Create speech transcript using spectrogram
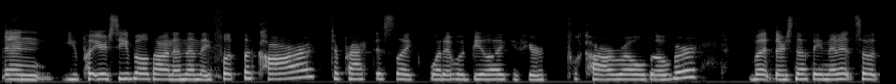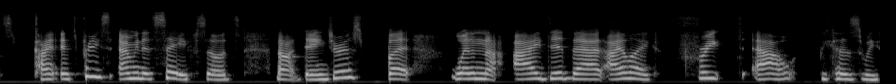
then you put your seatbelt on, and then they flip the car to practice like what it would be like if your car rolled over. But there's nothing in it, so it's kind. It's pretty. I mean, it's safe, so it's not dangerous. But when I did that, I like freaked out because we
